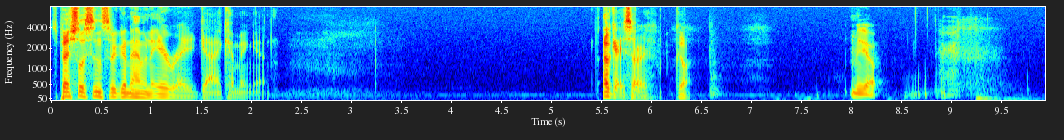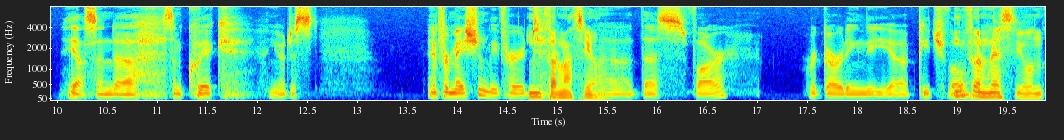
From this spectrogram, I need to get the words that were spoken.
Especially since they're going to have an air raid guy coming in. Okay, sorry. Go on. Yep. Yes, and uh, some quick, you know, just information we've heard Información. uh, thus far regarding the uh, Peach Bowl. Información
